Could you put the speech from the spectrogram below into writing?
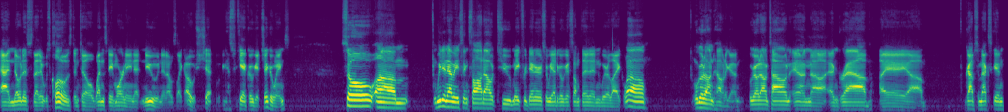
and noticed that it was closed until Wednesday morning at noon. And I was like, oh shit, I guess we can't go get chicken wings. So um, we didn't have anything thought out to make for dinner, so we had to go get something. And we were like, well, we'll go downtown again. We'll go downtown and uh, and grab a uh, grab some Mexican.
